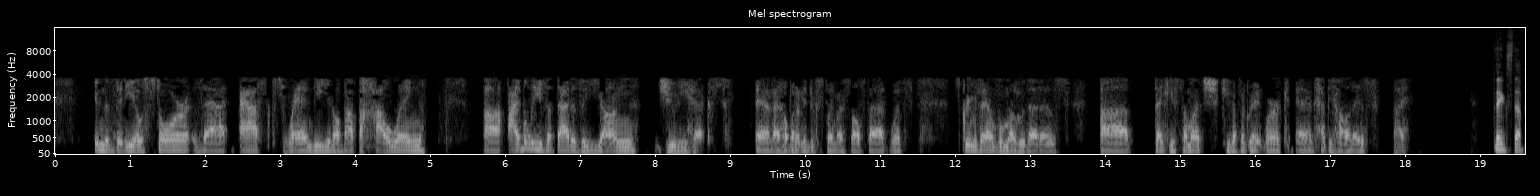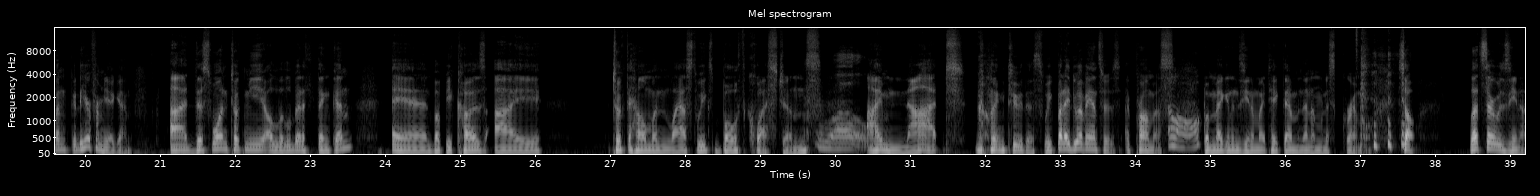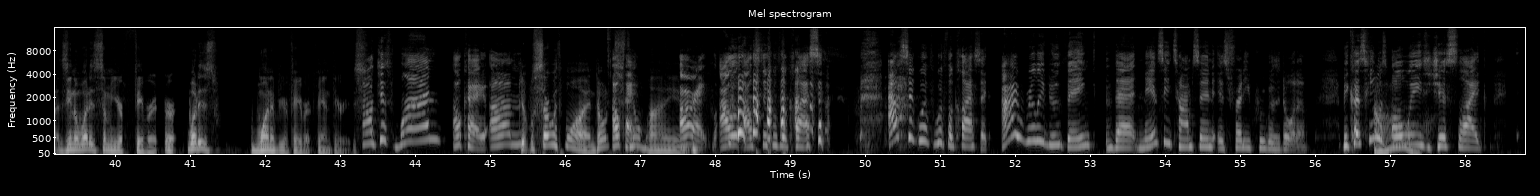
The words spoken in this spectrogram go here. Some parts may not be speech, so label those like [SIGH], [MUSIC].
in the video store that asks Randy, you know, about the howling. Uh, I believe that that is a young Judy Hicks and I hope I don't need to explain myself that with Scream fans will know who that is. Uh, thank you so much. Keep up the great work and happy holidays. Bye. Thanks, Stefan. Good to hear from you again. Uh, this one took me a little bit of thinking, and but because I took the helm on last week's both questions, Whoa. I'm not [LAUGHS] going to this week, but I do have answers. I promise. Aw. But Meagan and Zena might take them, and then I'm going to scramble. [LAUGHS] so. Let's start with Zena. Zena, what is some of your favorite, or what is one of your favorite fan theories? Oh, just one. Okay. Um. We'll start with one. Don't Okay. steal mine. All right. I'll I'll stick with a classic. [LAUGHS] I'll stick with with a classic. I really do think that Nancy Thompson is Freddy Krueger's daughter because he was Oh. always just like.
